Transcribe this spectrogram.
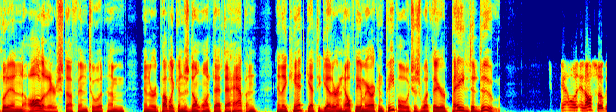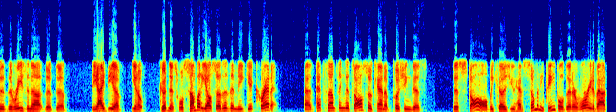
put in all of their stuff into it, um, and the Republicans don't want that to happen, and they can't get together and help the American people, which is what they are paid to do. Yeah, well, and also the the reason uh, the the the idea of you know goodness, will somebody else other than me get credit? Uh, that's something that's also kind of pushing this this stall because you have so many people that are worried about,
